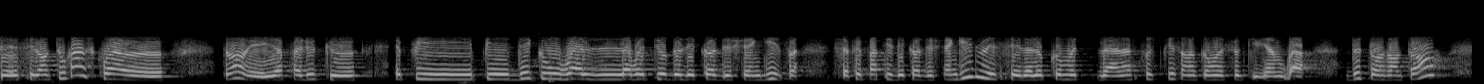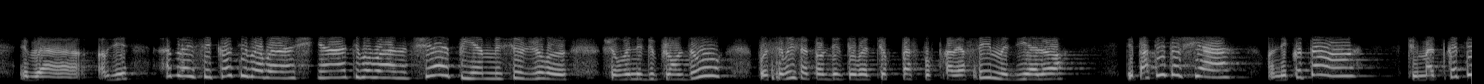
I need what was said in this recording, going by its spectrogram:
c'est l'entourage, quoi. non, il a fallu que. Et puis, puis dès qu'on voit la voiture de l'école de Schengen, ça fait partie de l'école de Schengen, mais c'est la l'instructrice en locomotion qui vient me voir de temps en temps. Et ben, on dit, ah ben c'est quand tu vas voir un chien, tu vas voir un autre chien. Et puis un monsieur, le jour, euh, je revenais du plan d'eau. Bon, c'est vrai, j'attendais que tes voitures passent pour traverser. Il me dit alors, t'es parti ton chien? Hein On est content, hein? Tu m'as traité,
